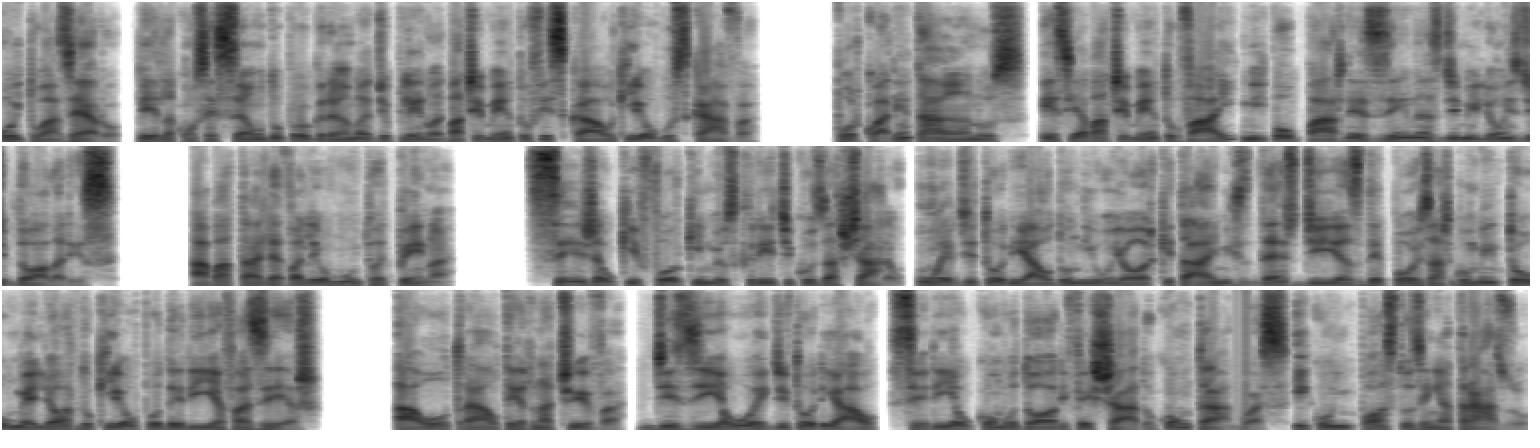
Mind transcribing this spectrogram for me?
8 a 0, pela concessão do programa de pleno abatimento fiscal que eu buscava. Por 40 anos, esse abatimento vai me poupar dezenas de milhões de dólares. A batalha valeu muito a pena. Seja o que for que meus críticos acharam, um editorial do New York Times dez dias depois argumentou melhor do que eu poderia fazer. A outra alternativa, dizia o editorial, seria o Commodore fechado com tábuas e com impostos em atraso.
